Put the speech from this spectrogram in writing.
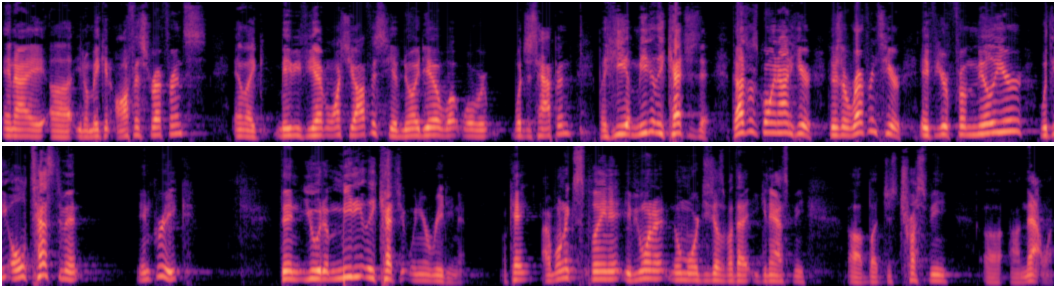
and I, uh, you know, make an office reference, and like maybe if you haven't watched The Office, you have no idea what, what, what just happened, but he immediately catches it. That's what's going on here. There's a reference here. If you're familiar with the Old Testament in Greek, then you would immediately catch it when you're reading it. Okay? I won't explain it. If you want to know more details about that, you can ask me, uh, but just trust me on that one.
